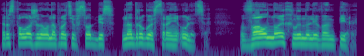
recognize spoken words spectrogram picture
расположенного напротив Сотбис на другой стороне улицы, волной хлынули вампиры.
